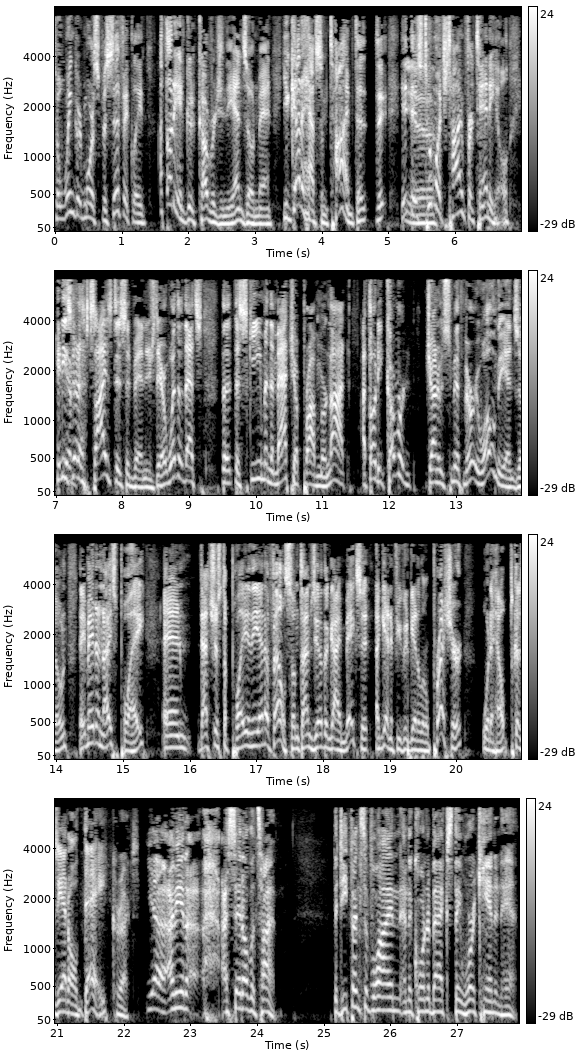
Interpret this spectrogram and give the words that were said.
to Wingard more specifically, I thought he had good coverage in the end zone, man. You got to have some time. To, to yeah. There's too much time for Tannehill, and he's yeah. got a size disadvantage there. Whether that's the, the scheme and the matchup problem or not, I thought he covered Jonnu Smith very well in the end zone. They made a nice play, and that's just a play in the NFL. Sometimes the other guy makes it. Again, if you could get a little pressure, would have helped because he had all day. Correct. Yeah, I mean, I say it all the time. The defensive line and the cornerbacks, they work hand in hand.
